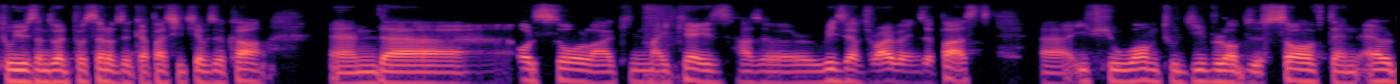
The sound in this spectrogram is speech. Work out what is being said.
to use 100% of the capacity of the car. And uh, also like in my case as a reserve driver in the past uh, if you want to develop the soft and help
